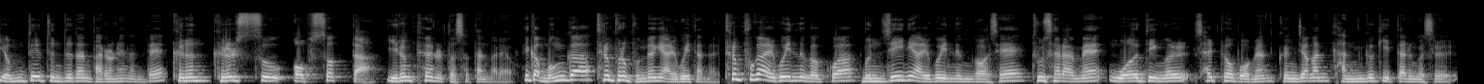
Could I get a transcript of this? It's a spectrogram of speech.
염두에 둔 듯한 발언을 했는데 그는 그럴 수 없었다. 이런 표현을 또 썼단 말이에요. 그러니까 뭔가 트럼프는 분명히 알고 있단 말이에요. 트럼프가 알고 있는 것과 문재인이 알고 있는 것에 두 사람의 워딩을 살펴보면 굉장한 간극이 있다는 것을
